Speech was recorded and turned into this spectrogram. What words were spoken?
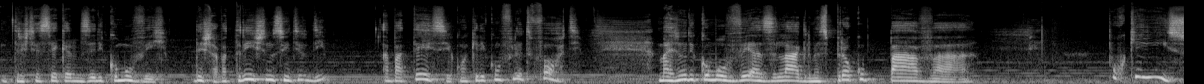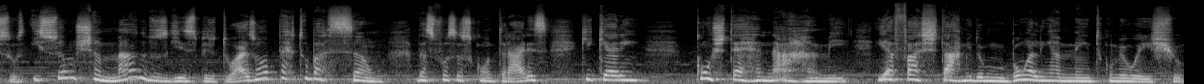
entristecer quero dizer de comover. Deixava triste no sentido de abater-se com aquele conflito forte, mas não de comover as lágrimas, preocupava. Por que isso? Isso é um chamado dos guias espirituais, uma perturbação das forças contrárias que querem consternar-me e afastar-me de um bom alinhamento com meu eixo.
